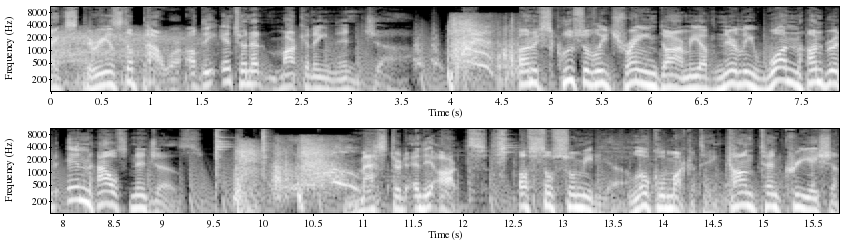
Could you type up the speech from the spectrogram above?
experience the power of the Internet Marketing Ninja. An exclusively trained army of nearly 100 in-house ninjas. Mastered in the arts of social media, local marketing, content creation,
